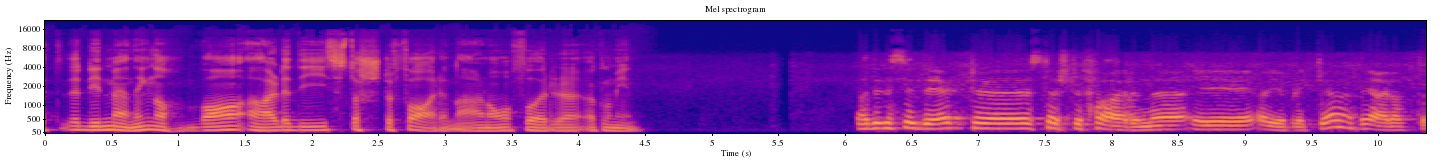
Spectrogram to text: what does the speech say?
etter din mening, da, hva er det de største farene er nå for økonomien? Ja, De desidert største farene i øyeblikket det er at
